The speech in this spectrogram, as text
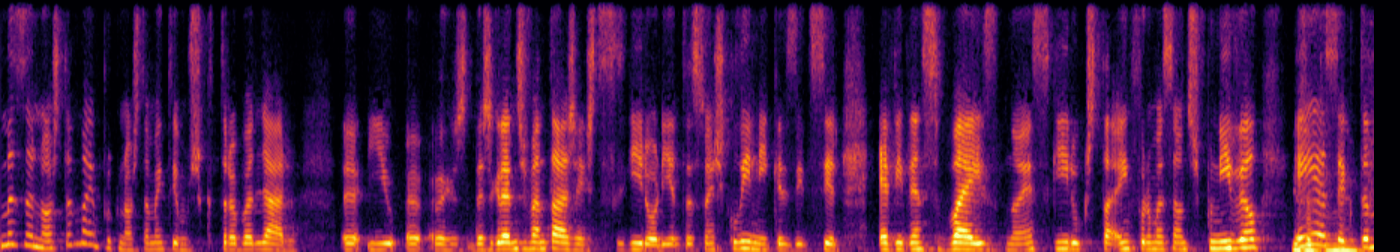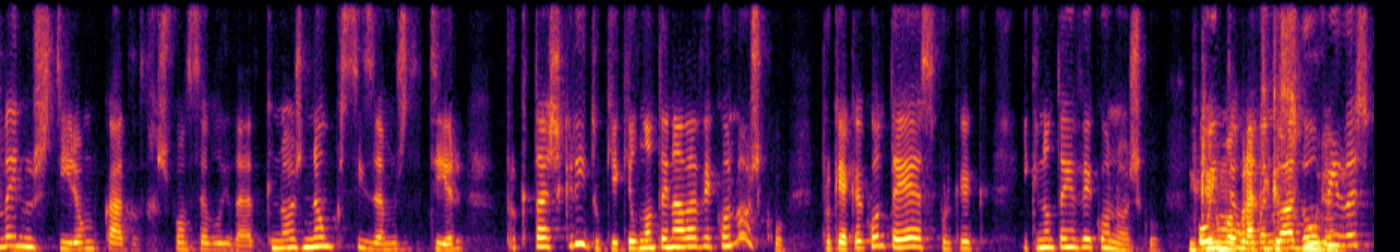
mas a nós também, porque nós também temos que trabalhar uh, e uh, das grandes vantagens de seguir orientações clínicas e de ser evidence-based, não é? Seguir o que está, a informação disponível, Exatamente. é essa é que também nos tira um bocado de responsabilidade que nós não precisamos de ter porque está escrito que aquilo não tem nada a ver connosco. Porque é que acontece, porque é que... e que não tem a ver connosco. E Ou é então, quando há segura. dúvidas,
